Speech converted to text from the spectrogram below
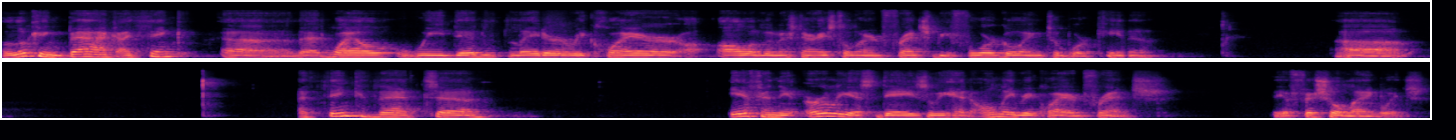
looking back, I think uh, that while we did later require all of the missionaries to learn French before going to Burkina, uh, I think that uh, if in the earliest days we had only required French, the official language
